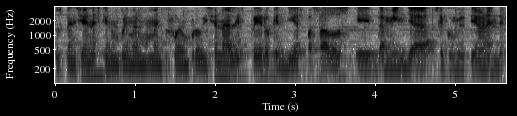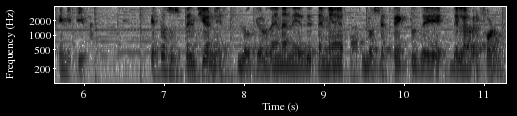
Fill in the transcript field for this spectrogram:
Suspensiones que en un primer momento fueron provisionales, pero que en días pasados eh, también ya se convirtieron en definitivas. Estas suspensiones lo que ordenan es detener los efectos de, de la reforma,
